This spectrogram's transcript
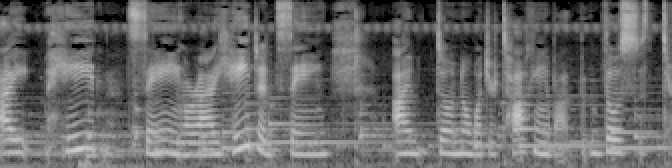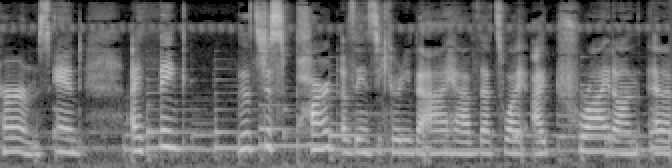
i hate saying or i hated saying i don't know what you're talking about those terms and i think that's just part of the insecurity that I have. That's why I tried on and I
